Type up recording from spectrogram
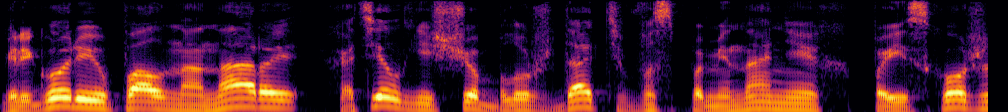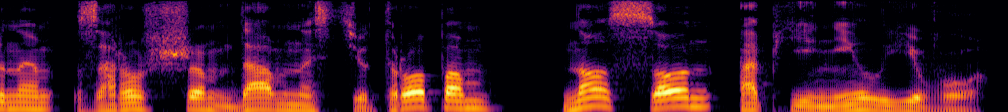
Григорий упал на нары, хотел еще блуждать в воспоминаниях по исхоженным, заросшим давностью тропам, но сон опьянил его.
